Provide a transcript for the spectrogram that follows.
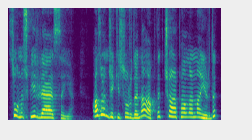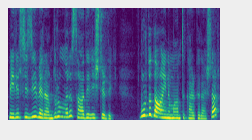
sonuç bir reel sayı. Az önceki soruda ne yaptık? Çarpanlarını ayırdık. Belirsizliği veren durumları sadeleştirdik. Burada da aynı mantık arkadaşlar.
